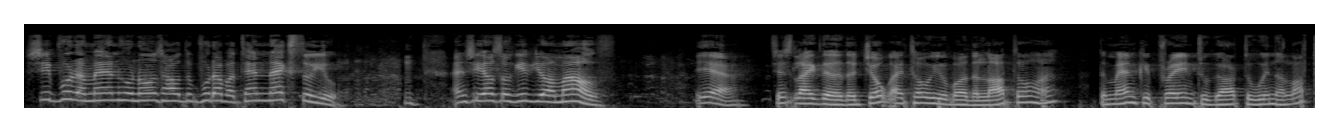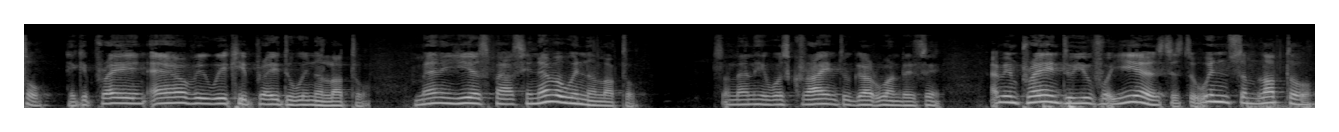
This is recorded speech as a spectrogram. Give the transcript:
She put a man who knows how to put up a tent next to you. and she also give you a mouth. Yeah. Just like the, the joke I told you about the lotto, huh? The man keep praying to God to win a lotto. He keep praying every week he prayed to win a lotto. Many years passed, he never win a lotto. So then he was crying to God one day, saying, I've been praying to you for years just to win some lotto,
